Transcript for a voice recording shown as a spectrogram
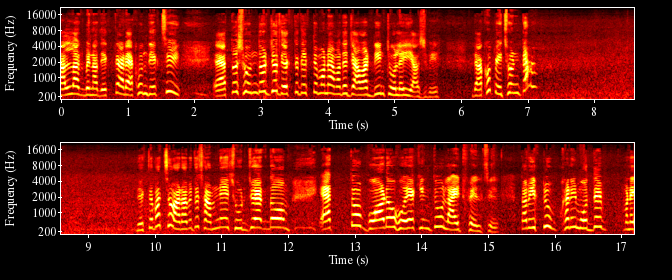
ভালো লাগবে না দেখতে। আর এখন দেখছি, এত সৌন্দর্য দেখতে দেখতে মনে আমাদের যাওয়ার দিন চলেই আসবে। দেখো পেছনটা। দেখতে পাচ্ছ? আর আমি তো সামনে সূর্য একদম এত বড় হয়ে কিন্তু লাইট ফেলছে। তবে একটুখানির মধ্যে মানে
